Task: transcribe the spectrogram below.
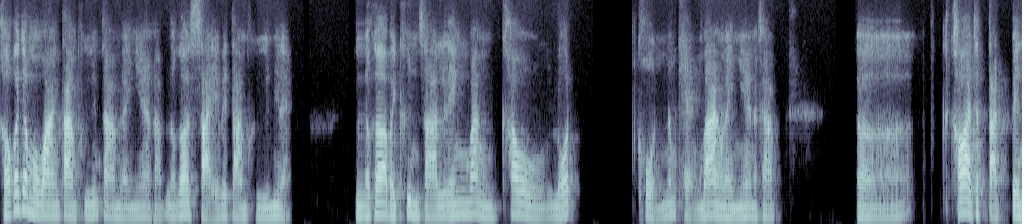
เขาก็จะมาวางตามพื้นตามอะไรเงี้ยครับ แล้วก็ใส่ไปตามพื้นนี่แหละ แล้วก็ไปขึ้นซาเล้งบ้างเข้ารถ ขนน้ำแข็งบ้างอะไรเงี้ยนะครับเเขาอาจจะตัดเป็น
